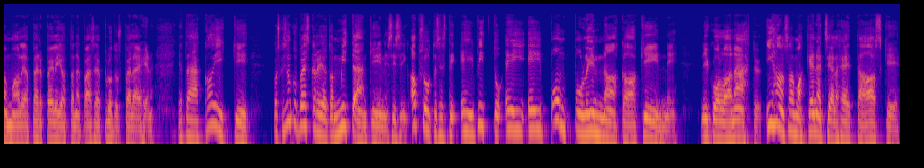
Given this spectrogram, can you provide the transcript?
5-7 maalia per peli, jotta ne pääsee pudotuspeleihin. Ja tämä kaikki koska silloin kun veskari ei ota mitään kiinni, siis absoluuttisesti ei vittu, ei, ei pomppulinnaakaan kiinni, niin kuin ollaan nähty. Ihan sama, kenet siellä heittää askiin,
